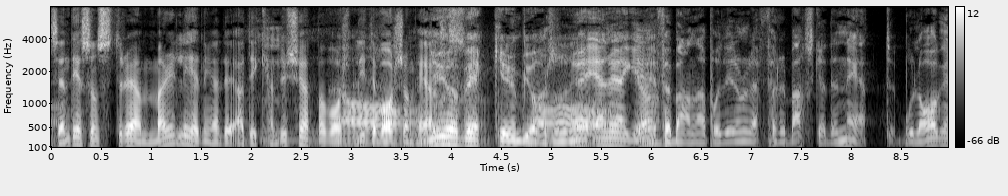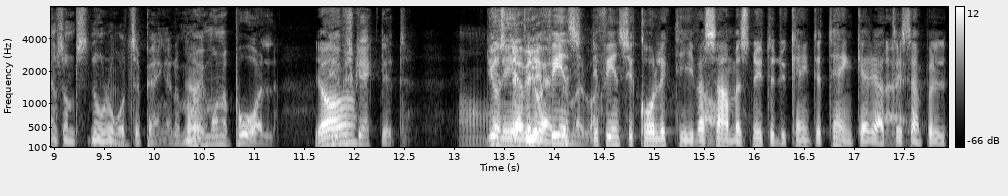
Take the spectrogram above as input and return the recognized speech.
Sen det som strömmar i ledningarna, det, ja, det kan du köpa var, lite var som helst. Nu väcker en björn. Så nu är en jag är förbannad på. Det är de där förbaskade nätbolagen som snor åt sig pengar. De har ju monopol. Det är Ja. Just det, för det finns, det finns ju kollektiva samhällsnyttor. Du kan ju inte tänka dig att till exempel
